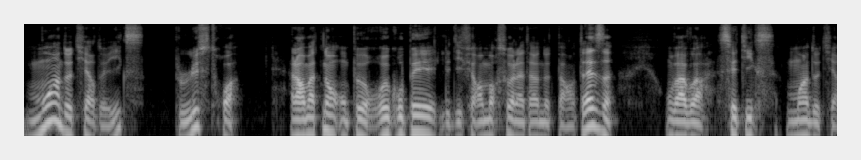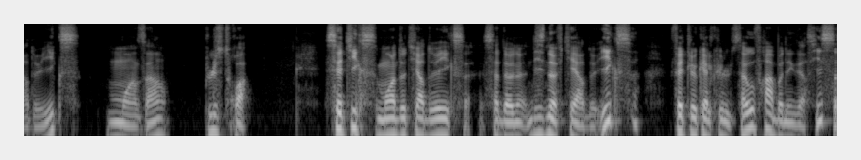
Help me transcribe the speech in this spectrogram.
moins 2 tiers de x, plus 3. Alors maintenant, on peut regrouper les différents morceaux à l'intérieur de notre parenthèse. On va avoir 7x moins 2 tiers de x, moins 1, plus 3. 7x moins 2 tiers de x, ça donne 19 tiers de x. Faites le calcul, ça vous fera un bon exercice.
